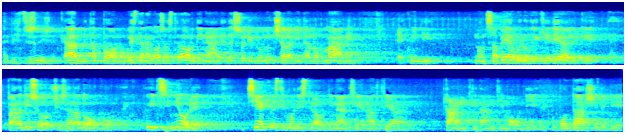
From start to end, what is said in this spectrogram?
Gesù dice calmi, sta buono, questa è una cosa straordinaria, adesso ricomincia la vita normale. E quindi non sapeva quello che chiedeva perché paradiso ci sarà dopo. Ecco, qui il Signore sia in questi modi straordinari sia in altri tanti, tanti modi, ecco, può darci degli,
